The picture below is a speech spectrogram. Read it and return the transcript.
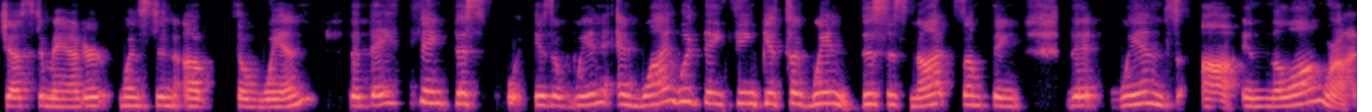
just a matter, Winston, of the win? That they think this is a win, and why would they think it's a win? This is not something that wins uh, in the long run.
